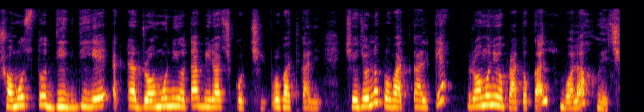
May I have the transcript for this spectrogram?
সমস্ত দিক দিয়ে একটা রমণীয়তা বিরাজ করছে প্রভাতকালে। সেই জন্য প্রভাতকালকে রমণীয় প্রাতকাল বলা হয়েছে।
